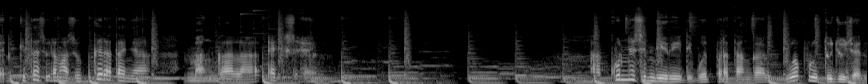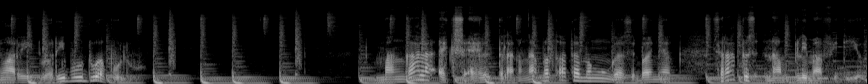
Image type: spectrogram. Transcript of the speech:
dan kita sudah masuk ke datanya Manggala XL. Akunnya sendiri dibuat pada tanggal 27 Januari 2020. Manggala XL telah mengupload atau mengunggah sebanyak 165 video.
